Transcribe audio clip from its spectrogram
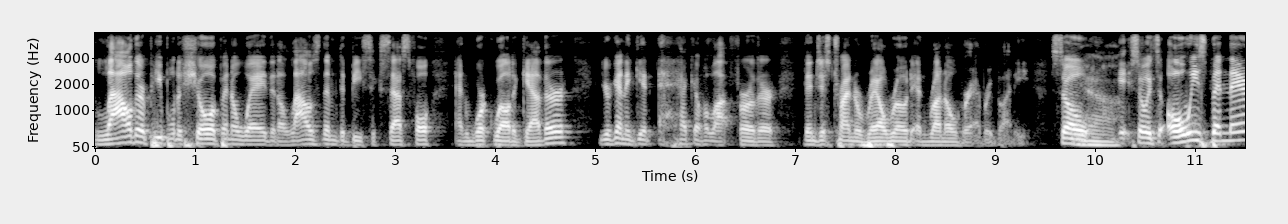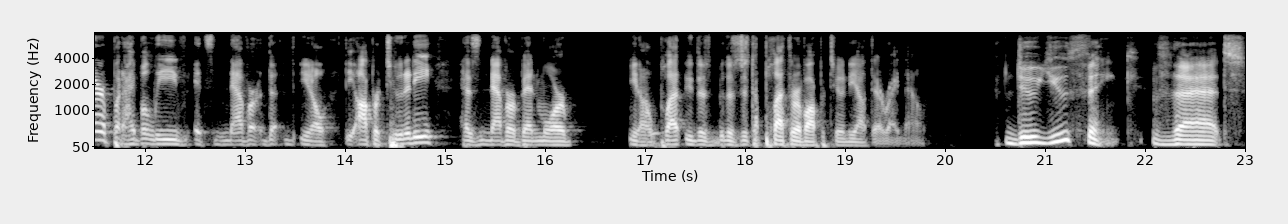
allow their people to show up in a way that allows them to be successful and work well together, you're going to get a heck of a lot further than just trying to railroad and run over everybody. So, yeah. it, so it's always been there, but I believe it's never the you know the opportunity has never been more, you know, ple- there's there's just a plethora of opportunity out there right now. Do you think that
